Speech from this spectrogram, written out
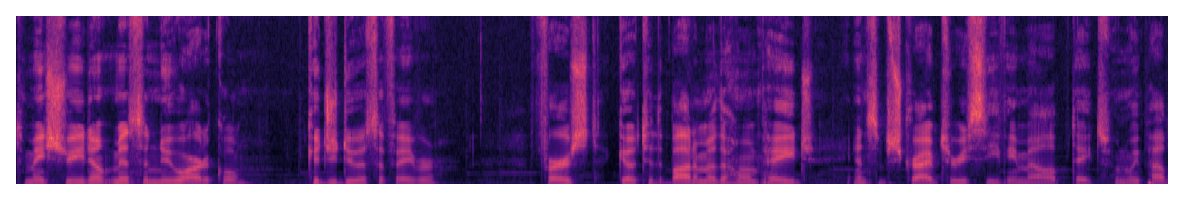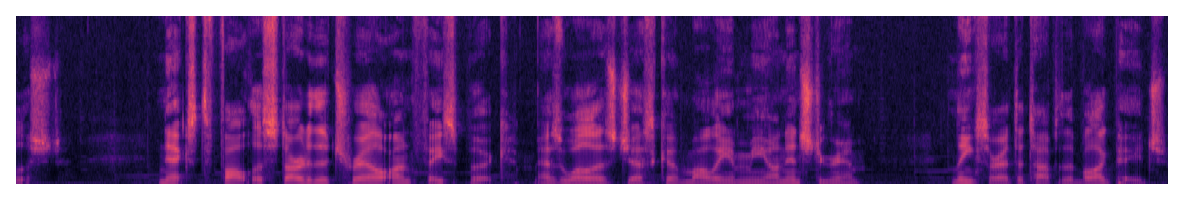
To make sure you don't miss a new article, could you do us a favor? First, go to the bottom of the homepage and subscribe to receive email updates when we publish. Next, follow the Start of the Trail on Facebook, as well as Jessica, Molly, and me on Instagram. Links are at the top of the blog page.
